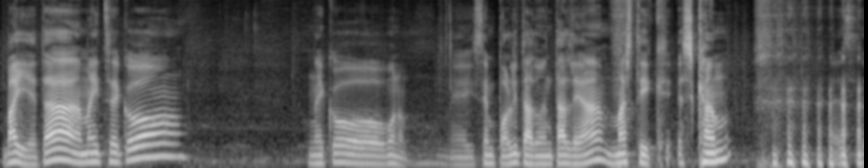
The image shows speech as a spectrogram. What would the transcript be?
Bai, eta amaitzeko nahiko, bueno, e, izen polita duen taldea, Mastic Scam. Ez, e,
